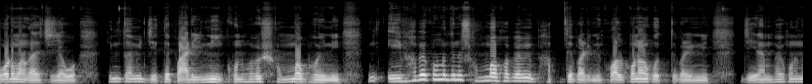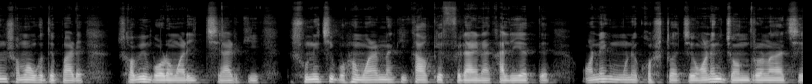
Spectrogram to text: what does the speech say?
বড় মার কাছে যাব, কিন্তু আমি যেতে পারিনি, কোনোভাবে সম্ভব হয়নি। কিন্তু এইভাবে কোনো দিনও সম্ভব হবে আমি ভাবতে পারিনি, কল্পনাও করতে পারিনি যে এরমভাবে কোনো দিন সম্ভব হতে পারে। সবই বড় মার ইচ্ছে আর কি। শুনেছি বড় মার নাকি কাউকে ফেরায় না খালি হাতে। অনেক মনে কষ্ট আছে, অনেক যন্ত্রণা আছে,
